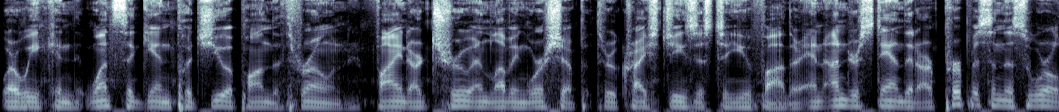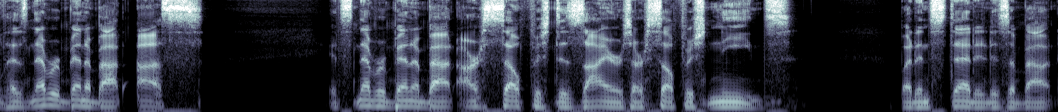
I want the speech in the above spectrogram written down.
where we can once again put you upon the throne, find our true and loving worship through Christ Jesus to you, Father, and understand that our purpose in this world has never been about us. It's never been about our selfish desires, our selfish needs, but instead it is about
